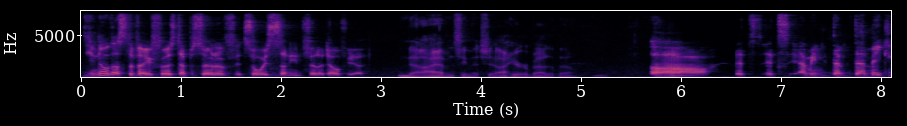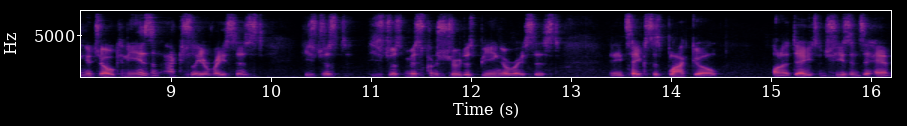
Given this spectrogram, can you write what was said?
you know that's the very first episode of It's Always Sunny in Philadelphia. No, I haven't seen that show. I hear about it though. Oh, it's it's. I mean, they're, they're making a joke, and he isn't actually a racist. He's just he's just misconstrued as being a racist, and he takes this black girl on a date, and she's into him,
